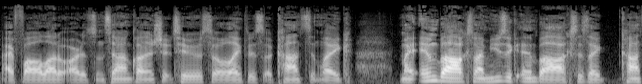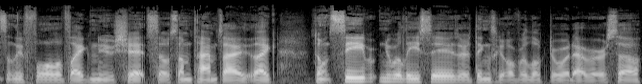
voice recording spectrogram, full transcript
I follow a lot of artists on SoundCloud and shit too. So like, there's a constant like my inbox, my music inbox is like constantly full of like new shit. So sometimes I like don't see new releases or things get overlooked or whatever. So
